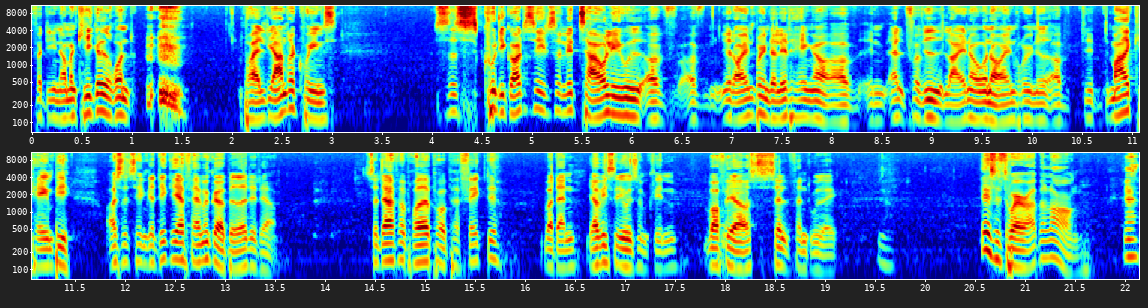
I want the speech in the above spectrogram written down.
Fordi når man kiggede rundt på alle de andre queens, så kunne de godt se så lidt taglige ud, og, og et øjenbryn, der lidt hænger, og en alt for hvid liner under øjenbrynet, og det, det er meget campy. Og så tænkte jeg, det kan jeg fandme gøre bedre, det der. Så derfor prøvede jeg på at perfekte, hvordan jeg vil se ud som kvinde. Hvorfor jeg også selv fandt ud af. Yeah. This is where I belong. Ja.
